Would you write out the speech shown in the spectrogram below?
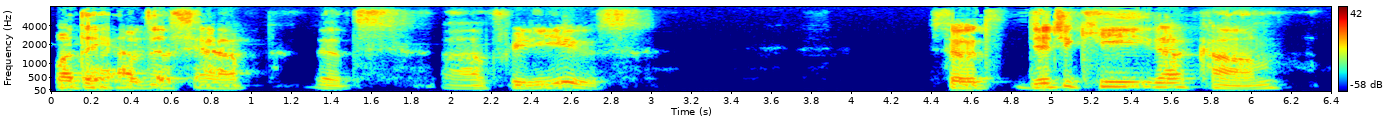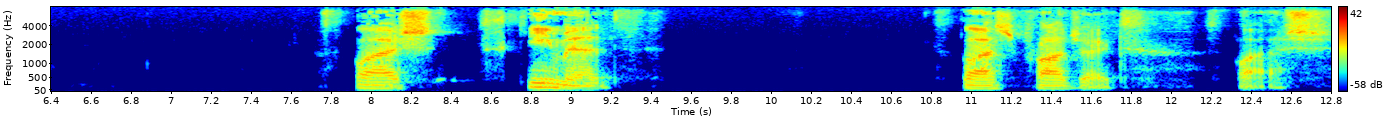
but they have this app that's uh, free to use. So it's digikey.com slash schemeit slash project slash.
